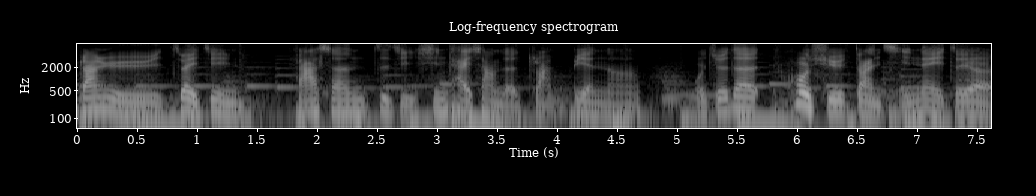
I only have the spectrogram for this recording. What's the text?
关于最近发生自己心态上的转变呢，我觉得或许短期内这个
